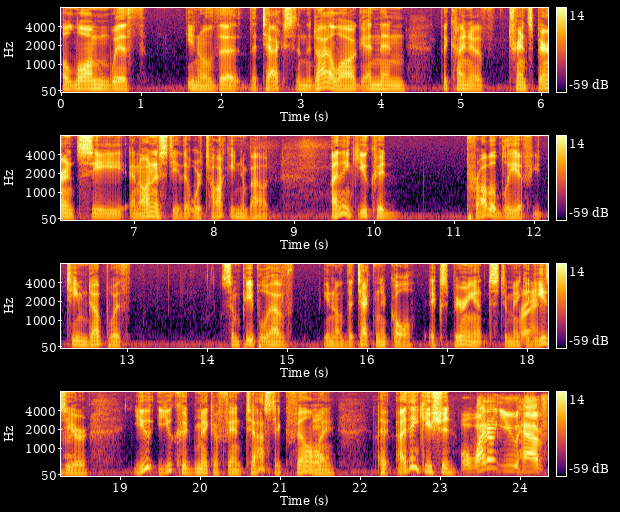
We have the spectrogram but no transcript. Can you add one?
along with you know the the text and the dialogue, and then the kind of transparency and honesty that we're talking about. I think you could probably, if you teamed up with some people who have you know the technical experience to make right, it easier, right. you you could make a fantastic film. Well, I, I think you should. Well, why don't you have?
